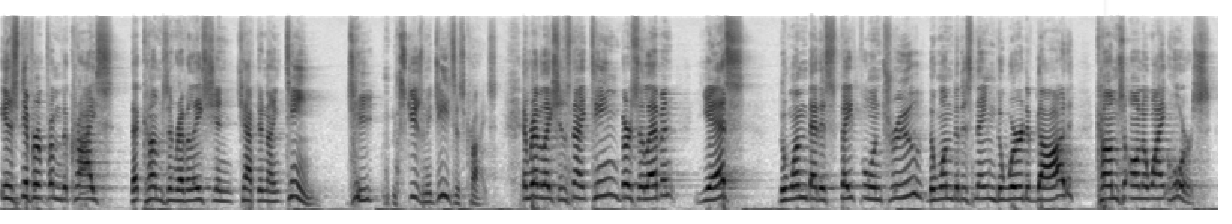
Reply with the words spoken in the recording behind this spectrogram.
is different from the Christ that comes in Revelation chapter 19. G- excuse me, Jesus Christ. In Revelations 19, verse 11, yes, the one that is faithful and true, the one that is named the Word of God, comes on a white horse.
